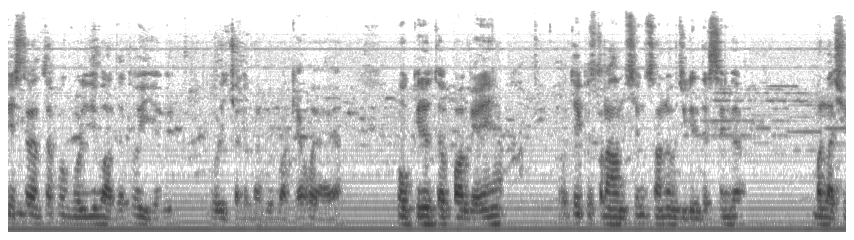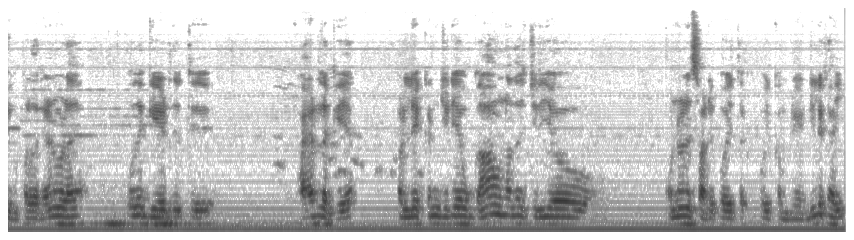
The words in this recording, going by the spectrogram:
ਇਸ ਤਰ੍ਹਾਂ ਤਾਂ ਕੋਈ ਗੋਲੀ ਦੀ ਵਾਰਦਾਤ ਹੋਈ ਹੈ ਵੀ ਗੋਲੀ ਚੱਲਣ ਦਾ ਕੋਈ ਵਾਕਿਆ ਹੋਇਆ ਆ। ਮੌਕੇ ਦੇ ਉੱਤੇ ਆਪਾਂ ਗਏ ਹਾਂ। ਉੱਥੇ ਇੱਕ ਸਤਨਾਮ ਸਿੰਘ ਸਾਨੂੰ ਜੋਗਿੰਦਰ ਸਿੰਘ ਆ। ਮੱਲਾ ਸ਼ਿਵਪੁਰ ਦਾ ਰਹਿਣ ਵਾਲਾ ਆ। ਉਹਦੇ ਗੇਟ ਦੇ ਉੱਤੇ ਫਾਇਰ ਲੱਗੇ ਆ। ਪਰ ਲੇਕਿਨ ਜਿਹੜੇ ਉਹ ਗਾਂ ਉਹਨਾਂ ਦਾ ਜਿਹੜੀ ਉਹ ਉਹਨਾਂ ਨੇ ਸਾਡੇ ਕੋਲ ਅਜੇ ਤੱਕ ਕੋਈ ਕੰਪਲੇਂਟ ਨਹੀਂ ਲਿਖਾਈ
